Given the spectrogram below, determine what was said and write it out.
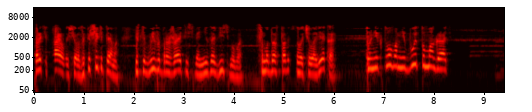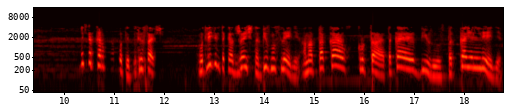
смотрите правило еще раз, запишите прямо. Если вы изображаете себя независимого, самодостаточного человека, то никто вам не будет помогать. Знаете, как карма работает? Потрясающе. Вот видели такая женщина, бизнес-леди. Она такая крутая, такая бизнес, такая леди.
